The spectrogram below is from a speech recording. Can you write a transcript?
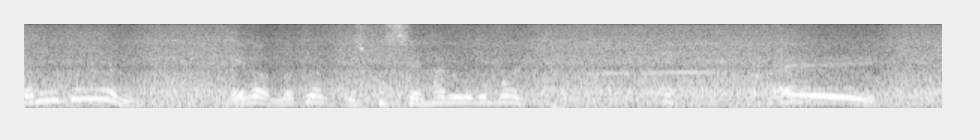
What are you doing? Ava, look like you're supposed to say hi to little boy. Hey.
